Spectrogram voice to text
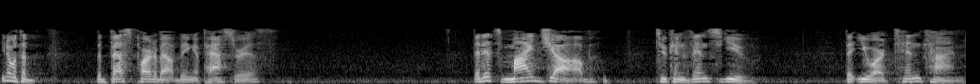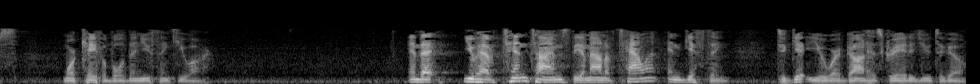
You know what the, the best part about being a pastor is? That it's my job to convince you that you are 10 times more capable than you think you are. And that you have 10 times the amount of talent and gifting to get you where God has created you to go.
